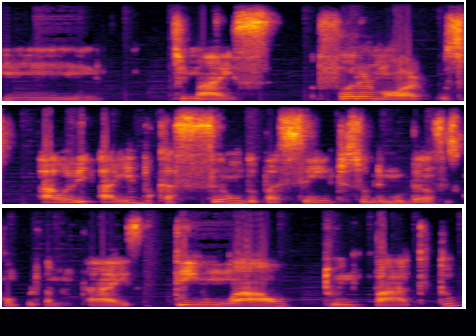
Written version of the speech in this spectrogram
E que mais? Furthermore, os, a, a educação do paciente sobre mudanças comportamentais tem um alto impacto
